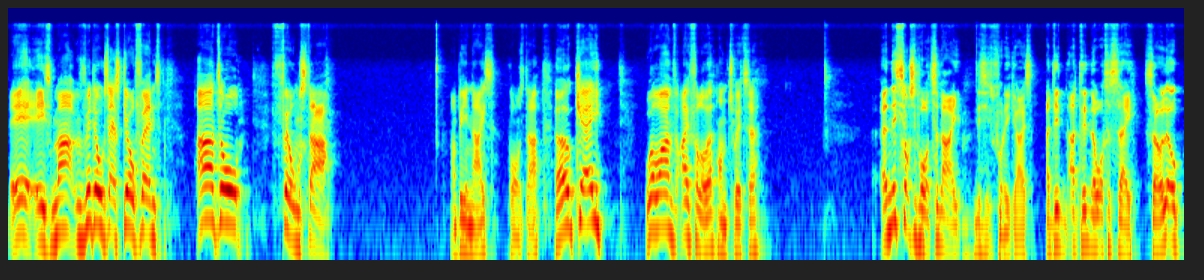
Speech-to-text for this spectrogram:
It is Matt Riddle's ex-girlfriend, adult film star. I'm being nice, porn star. Okay. Well, I'm, I follow her on Twitter. And this is report tonight. This is funny, guys. I didn't I didn't know what to say. So a little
